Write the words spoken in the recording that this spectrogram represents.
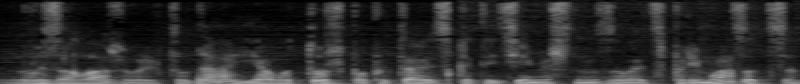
вы залаживали туда, я вот тоже попытаюсь к этой теме, что называется, примазаться.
